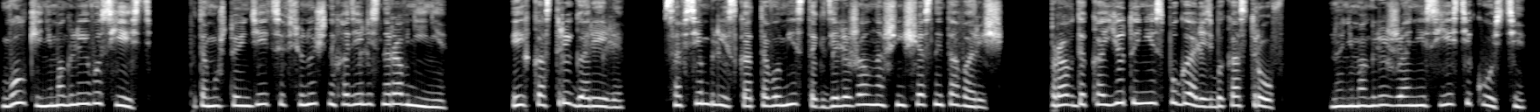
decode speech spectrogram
Волки не могли его съесть, потому что индейцы всю ночь находились на равнине. Их костры горели совсем близко от того места, где лежал наш несчастный товарищ. Правда, койоты не испугались бы костров, но не могли же они съесть и кости.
